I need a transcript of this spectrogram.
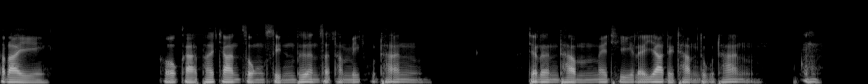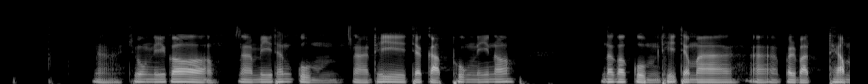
ตรัยขอโอกาสพระอาจารย์ทรงศิลเพื่อนสัทธมิกทุกท่าน เจริญธรรมแม่ชีและญาติธรรมทุกท่านช่วงนี้ก็มีทั้งกลุ่มที่จะกลับพรุ่งนี้เนาะแล้วก็กลุ่มที่จะมาปฏิบัติธรรม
